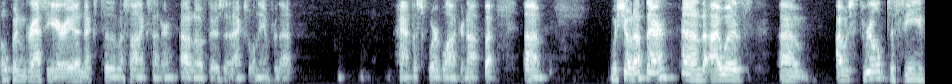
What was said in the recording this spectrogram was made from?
open grassy area next to the Masonic Center, I don't know if there's an actual name for that, half a square block or not, but um, we showed up there, and I was um, I was thrilled to see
